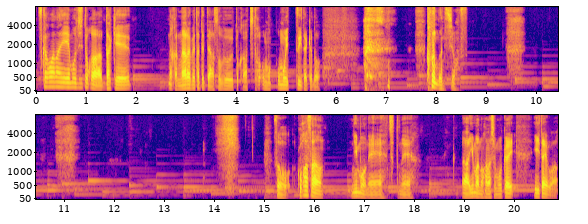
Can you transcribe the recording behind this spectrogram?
ー、使わない絵文字とかだけ、なんか並べ立てて遊ぶとか、ちょっと思いついたけど、今度にします。そう、コハさんにもね、ちょっとね、あ、今の話もう一回言いたいわ。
